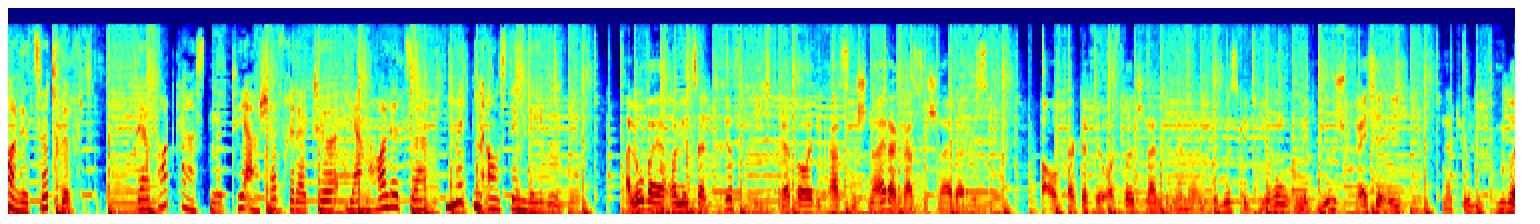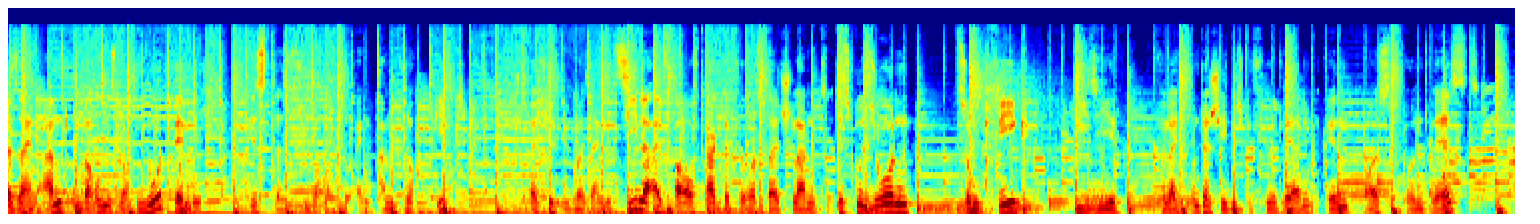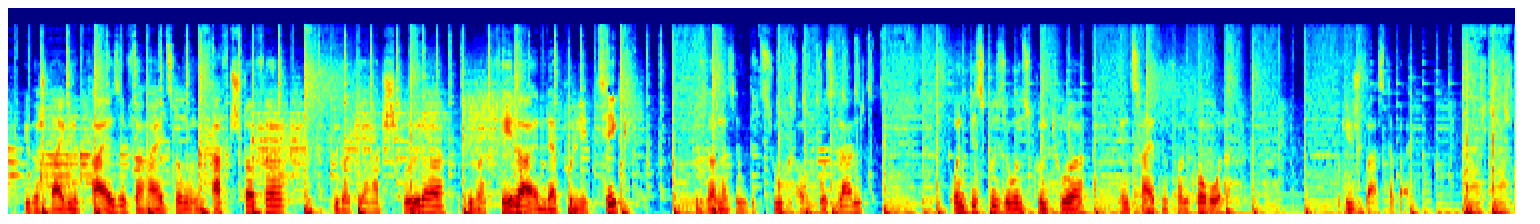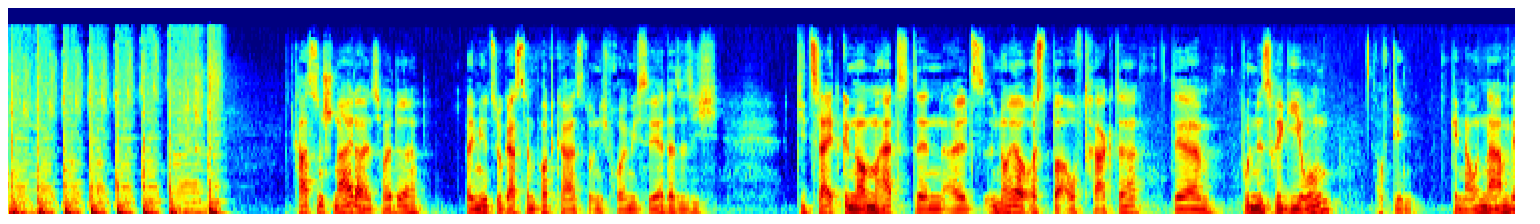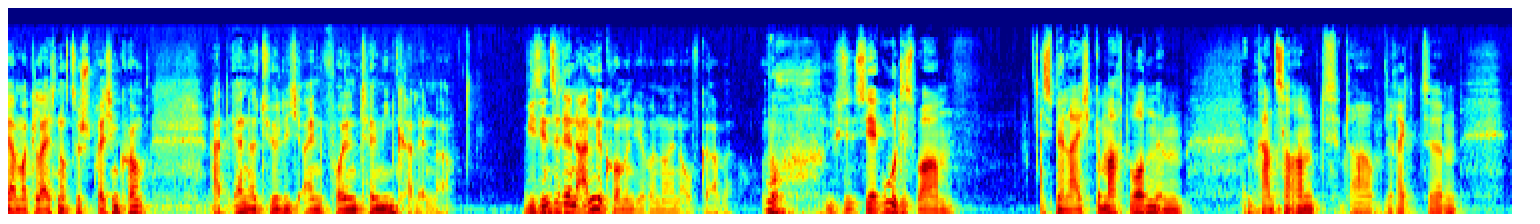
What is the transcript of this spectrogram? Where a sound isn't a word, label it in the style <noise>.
Hollitzer trifft. Der Podcast mit TA-Chefredakteur Jan Hollitzer mitten aus dem Leben. Hallo bei Hollitzer trifft. Ich treffe heute Carsten Schneider. Carsten Schneider ist Beauftragter für Ostdeutschland in der neuen Bundesregierung. Und mit ihm spreche ich natürlich über sein Amt und warum es noch notwendig ist, dass es überhaupt so ein Amt noch gibt. Ich spreche über seine Ziele als Beauftragter für Ostdeutschland, Diskussionen zum Krieg, wie sie vielleicht unterschiedlich geführt werden in Ost und West, über steigende Preise für Heizung und Kraftstoffe, über Gerhard Schröder, über Fehler in der Politik, besonders in Bezug auf Russland und Diskussionskultur in Zeiten von Corona. Viel Spaß dabei. Carsten Schneider ist heute bei mir zu Gast im Podcast und ich freue mich sehr, dass er sich die Zeit genommen hat, denn als neuer Ostbeauftragter der Bundesregierung, auf den genauen Namen werden wir gleich noch zu sprechen kommen, hat er natürlich einen vollen Terminkalender. Wie sind Sie denn angekommen in Ihrer neuen Aufgabe? Oh, sehr gut. Es war, ist mir leicht gemacht worden im, im Kanzleramt, da direkt ähm,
